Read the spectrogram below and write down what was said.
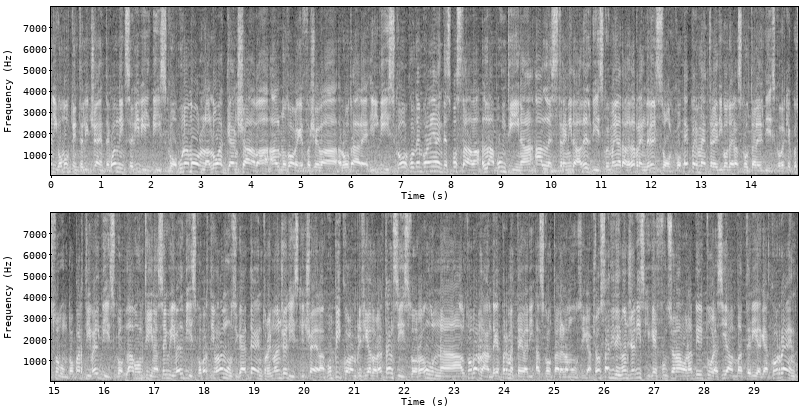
meccanico molto intelligente. Quando inserivi il disco, una molla lo agganciava al motore che faceva ruotare il disco, contemporaneamente spostava la puntina all'estremità del disco in maniera tale da prendere il solco e permettere di poter ascoltare il disco, perché a questo punto partiva il disco, la puntina seguiva il disco, partiva la musica, e dentro il mangiadischi c'era un piccolo amplificatore a transistor, un altoparlante che permetteva di ascoltare la musica. Ci sono stati dei mangiadischi che funzionavano addirittura sia a batteria che a corrente,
